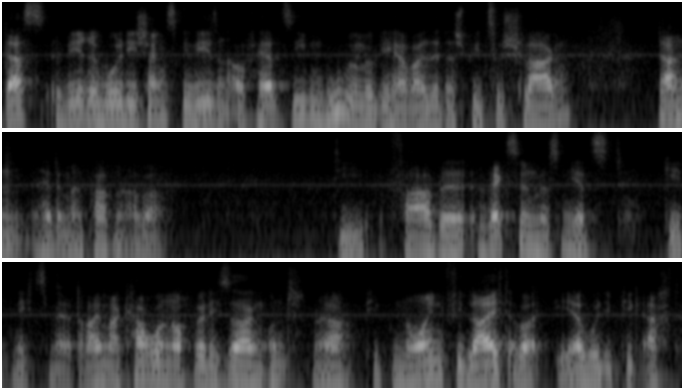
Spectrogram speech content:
Das wäre wohl die Chance gewesen, auf Herz 7 Bube möglicherweise das Spiel zu schlagen. Dann hätte mein Partner aber die Farbe wechseln müssen. Jetzt geht nichts mehr. Dreimal Karo noch, würde ich sagen, und naja, Pik 9 vielleicht, aber eher wohl die Pik 8.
